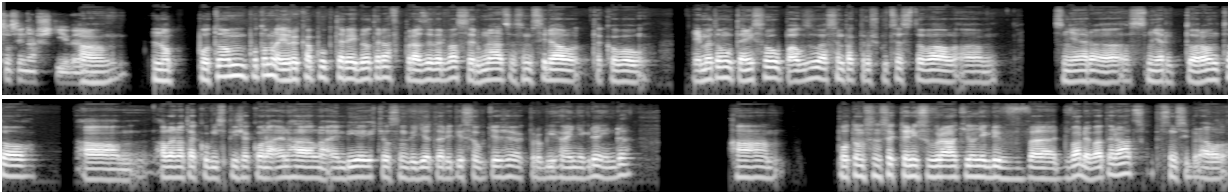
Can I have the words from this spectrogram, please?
Co si navštívil? Uh, no potom, potom Laver Cupu, který byl teda v Praze ve 2017, já jsem si dal takovou dejme tomu tenisovou pauzu, já jsem pak trošku cestoval um, směr, uh, směr Toronto, a, ale na takový spíš jako na NHL, na NBA, chtěl jsem vidět tady ty soutěže, jak probíhají někde jinde. A potom jsem se k tenisu vrátil někdy v 2019, jsem si bral,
